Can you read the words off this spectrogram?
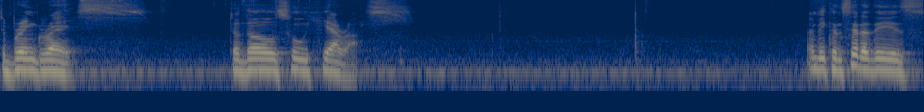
to bring grace to those who hear us. And we consider these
